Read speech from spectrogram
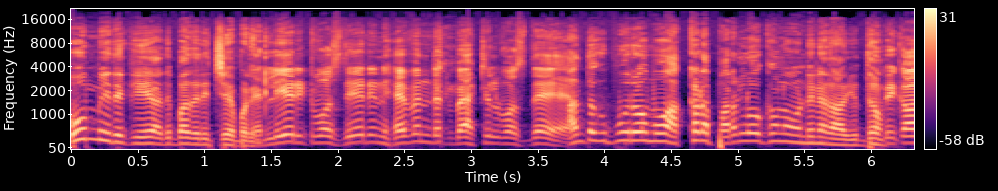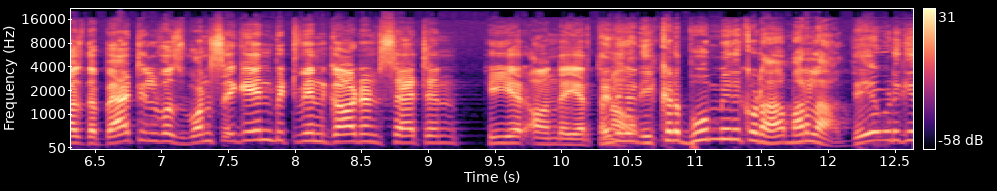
భూమి మీదకి అది బదిలీ చేయబడింది. Earlier it was there in heaven that battle was there అంతకు పూర్వం అక్కడ పరలోకంలో ఉండినది ఆ యుద్ధ Because the battle was once again between God and Satan here on the earth now. ఎందుకంటే ఇక్కడ భూమి మీద కూడా మరలా దేవుడికి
